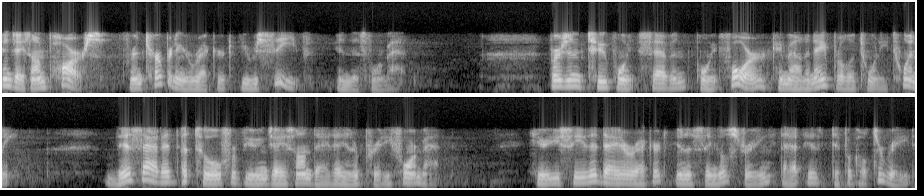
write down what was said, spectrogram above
and JSON parse for interpreting a record you receive in this format. Version 2.7.4 came out in April of 2020. This added a tool for viewing JSON data in a pretty format. Here you see the data record in a single string that is difficult to read,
